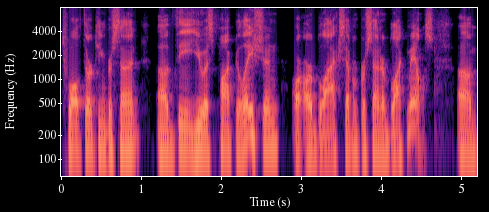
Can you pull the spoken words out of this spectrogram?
12, 13% of the US population are, are black, 7% are black males. Um,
